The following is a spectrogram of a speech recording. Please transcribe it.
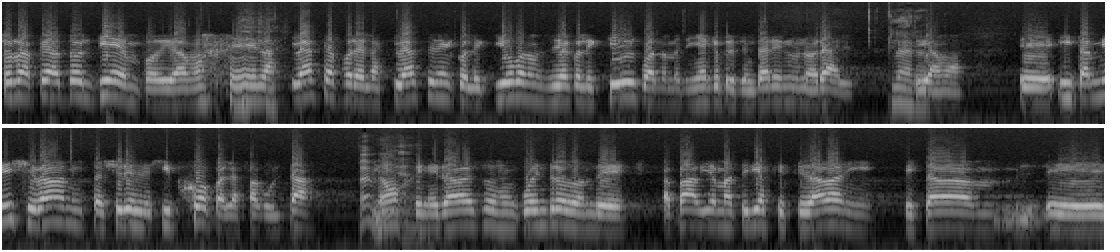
yo rapeaba todo el tiempo digamos en las clases fuera de las clases en el colectivo cuando me subía al colectivo y cuando me tenía que presentar en un oral digamos. Eh, y también llevaba mis talleres de hip hop a la facultad Ah, ¿no? Generaba esos encuentros donde capaz había materias que se daban y, estaban eh,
